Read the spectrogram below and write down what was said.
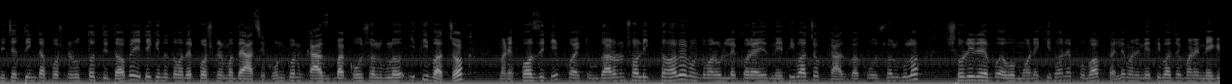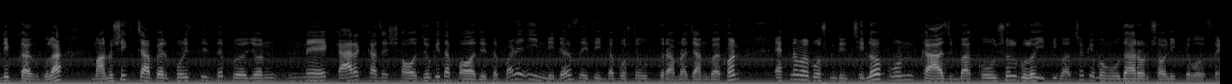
নিচের তিনটা প্রশ্নের উত্তর দিতে হবে। এটি কিন্তু তোমাদের প্রশ্নের মধ্যে আছে। কোন কোন কাজ বা কৌশলগুলো ইতিবাচক? মানে পজিটিভ কয়েকটি উদাহরণ সহ লিখতে হবে এবং তোমার উল্লেখ করে নেতিবাচক কাজ বা কৌশলগুলো শরীরে মনে কি ধরনের প্রভাব ফেলে? মানে নেতিবাচক মানে নেগেটিভ কাজগুলা, মানসিক চাপের পরিস্থিতিতে প্রয়োজনে কার কাছে সহযোগিতা পাওয়া যেতে পারে? ইন ডিটেলস এই তিনটা প্রশ্নের উত্তর আমরা জানব। এখন এক নম্বর প্রশ্নটি ছিল, কোন কাজ বা কৌশলগুলো ইতিবাচক এবং উদাহরণ সহ লিখতে বলছে?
